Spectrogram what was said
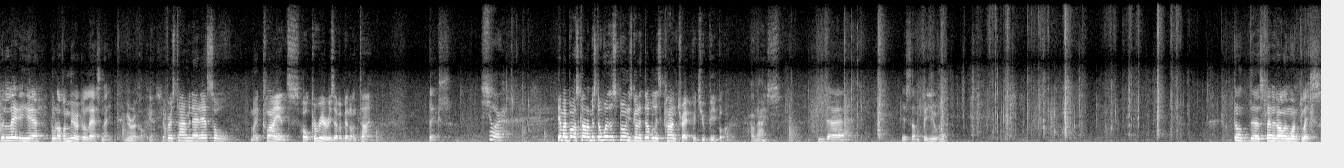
Little lady here pulled off a miracle last night. Miracle, yes. The first time in that asshole, my client's whole career has ever been on time. Thanks. Sure. Yeah, my boss called up Mr. Witherspoon. He's gonna double his contract with you people. How nice. And, uh, here's something for you, huh? Don't uh, spend it all in one place.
